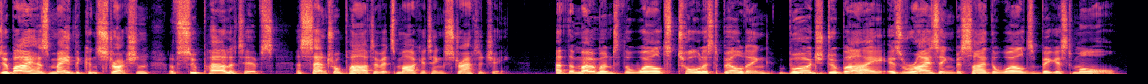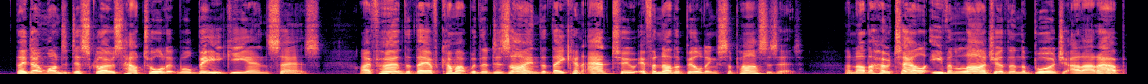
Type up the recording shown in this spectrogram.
Dubai has made the construction of superlatives a central part of its marketing strategy. At the moment, the world's tallest building, Burj Dubai, is rising beside the world's biggest mall. They don't want to disclose how tall it will be, Guillen says. I've heard that they have come up with a design that they can add to if another building surpasses it. Another hotel, even larger than the Burj Al Arab,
